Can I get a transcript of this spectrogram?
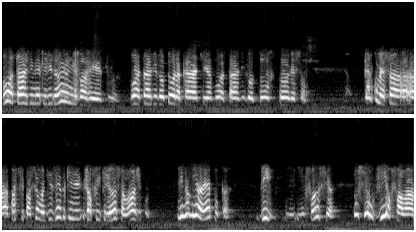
Boa tarde, minha querida Anne Barreto. Boa tarde, doutora Kátia. Boa tarde, doutor Anderson. Quero começar a participação dizendo que já fui criança, lógico, e na minha época de infância, não se ouvia falar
